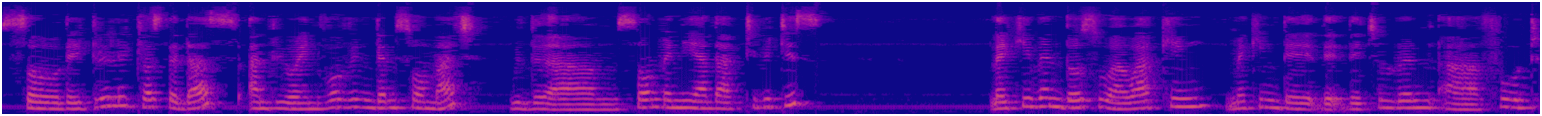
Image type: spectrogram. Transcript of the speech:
So they really trusted us and we were involving them so much with um, so many other activities. Like even those who are working, making the, the, the children uh, food,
